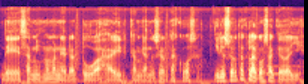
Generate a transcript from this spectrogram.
De esa misma manera tú vas a ir cambiando ciertas cosas. Y lo cierto es que la cosa quedó allí.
